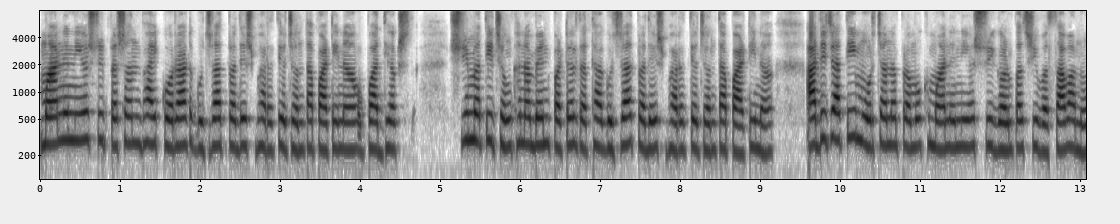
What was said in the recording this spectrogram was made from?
માનનીય શ્રી પ્રશાંતભાઈ કોરાટ, ગુજરાત પ્રદેશ ભારતીય જનતા પાર્ટીના ઉપાધ્યક્ષ શ્રીમતી ઝંખનાબેન પટેલ તથા ગુજરાત પ્રદેશ ભારતીય જનતા પાર્ટીના આદિજાતિ મોરચાના પ્રમુખ માનનીય શ્રી ગણપતસિંહ વસાવાનો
